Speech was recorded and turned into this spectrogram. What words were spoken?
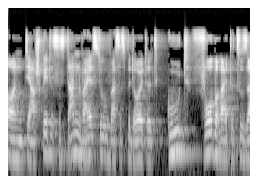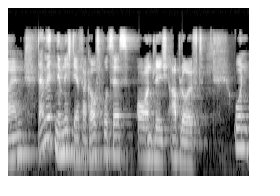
Und ja, spätestens dann weißt du, was es bedeutet, gut vorbereitet zu sein, damit nämlich der Verkaufsprozess ordentlich abläuft. Und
